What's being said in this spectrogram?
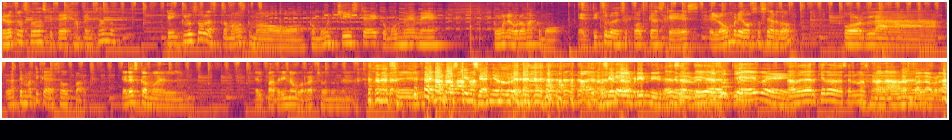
Pero otras cosas que te dejan pensando. Que incluso las tomamos como, como un chiste, como un meme, como una broma, como el título de ese podcast que es El hombre oso cerdo, por la, la temática de South Park. Eres como el. El padrino borracho en una. Sí. en unos 15 años, güey. haciendo qué? el brindis. Haciendo el brindis. ¿Eso qué, güey? A ver, quiero hacer unas Ajá, palabras. Unas palabras.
